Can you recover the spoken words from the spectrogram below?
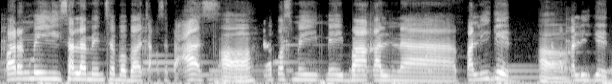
parang may salamin sa baba tsaka sa taas. ah, Tapos may may bakal na paligid, ah. paligid.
